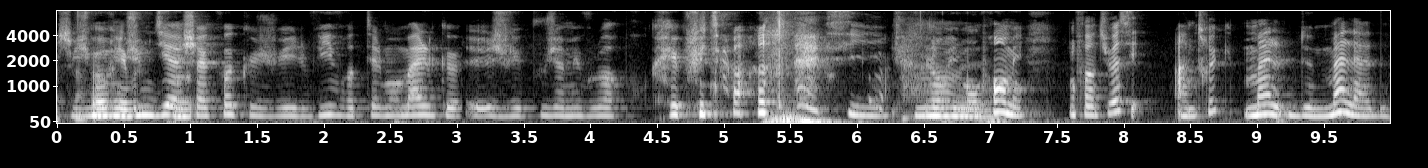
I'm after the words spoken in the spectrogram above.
c'est je, me, je me dis à chaque fois que je vais le vivre tellement mal que euh, je vais plus jamais vouloir procréer plus tard si l'envie m'en prend. Mais enfin, tu vois, c'est un truc mal de malade.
